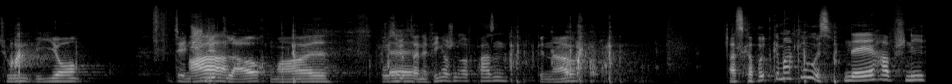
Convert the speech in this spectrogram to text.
Tun wir den Ah. Schnittlauch mal. Auf Äh. deine Finger schon aufpassen. Genau. Hast du kaputt gemacht, Louis? Nee, hab ich nie.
